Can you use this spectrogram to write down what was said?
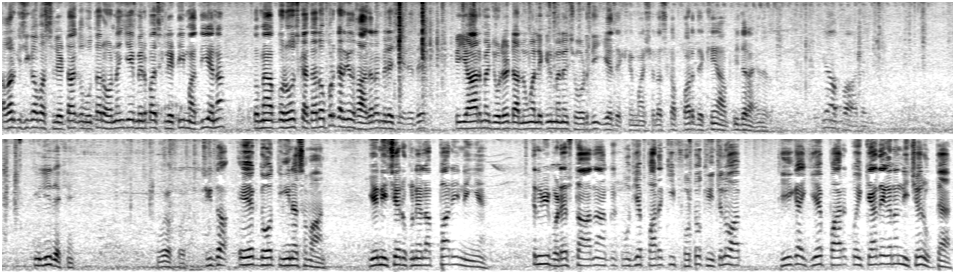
अगर किसी का पास स्लेटा कबूतर हो ना ये मेरे पास स्लेटी मादी है ना तो मैं आपको रोज़ कहता था, ऊपर करके दिखा दे रहा मेरे चेहरे पे कि यार मैं जोड़े डालूँगा, लेकिन मैंने छोड़ दी। ये देखें, माशाल्लाह, इसका पर देखें आप, इधर आए जरा। क्या बात है। तीली देखें। वो सीधा एक, दो, तीन है सामान। ये नीचे रुकने वाला पर ही नहीं है। कितने भी बड़े उस्ताद हैं आपके कबूतर। ये पर की फ़ोटो खींच लो आप। ठीक है, ये पर कोई कह देगा ना नीचे रुकता है।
